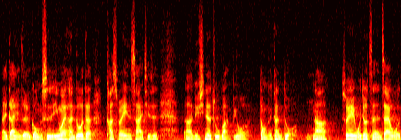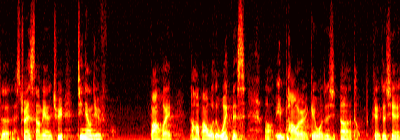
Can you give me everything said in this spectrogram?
来带领这个公司？因为很多的 customer insight 其实呃女性的主管比我懂得更多。那所以我就只能在我的 strength 上面去尽量去发挥，然后把我的 weakness 啊、呃、empower 给我这些啊。呃给这些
